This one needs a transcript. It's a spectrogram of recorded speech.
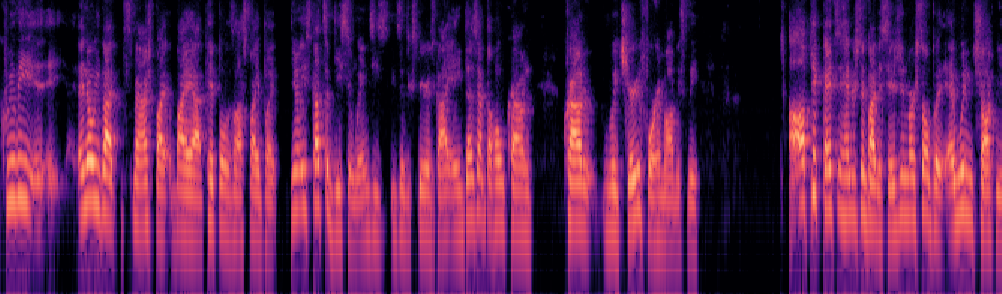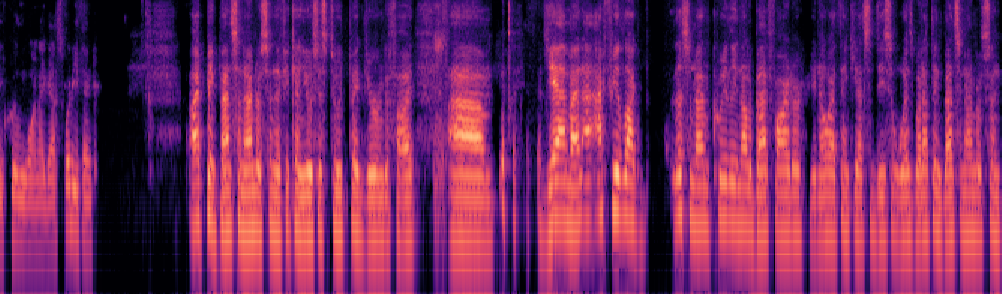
Queally, I know he got smashed by by uh, Pitbull his last fight, but you know he's got some decent wins. He's he's an experienced guy, and he does have the home crowd crowd really cheering for him. Obviously, I'll pick Benson Henderson by decision, Marcel, but it wouldn't shock me if Queally won. I guess. What do you think? I pick Benson Henderson if he can use his toothpick during the fight. Um, yeah, man, I, I, feel like listen, man, Queally not a bad fighter. You know, I think he has some decent wins, but I think Benson Henderson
